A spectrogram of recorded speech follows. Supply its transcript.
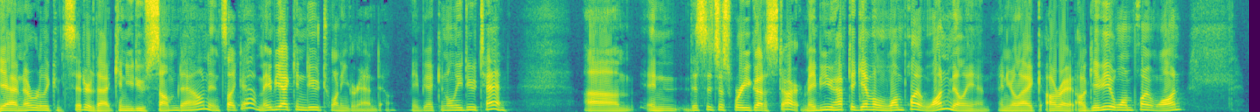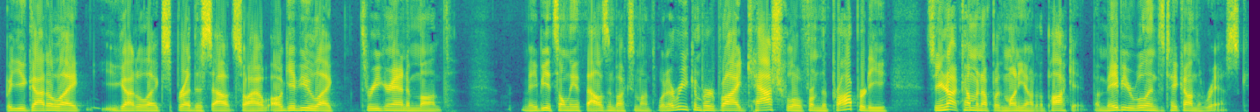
yeah, I've never really considered that. Can you do some down? And it's like, yeah, maybe I can do 20 grand down. Maybe I can only do 10. Um, and this is just where you got to start. Maybe you have to give them 1.1 million and you're like, all right, I'll give you 1.1 but you gotta like you gotta like spread this out. So I'll, I'll give you like three grand a month. Maybe it's only a thousand bucks a month. Whatever you can provide cash flow from the property, so you're not coming up with money out of the pocket, but maybe you're willing to take on the risk.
